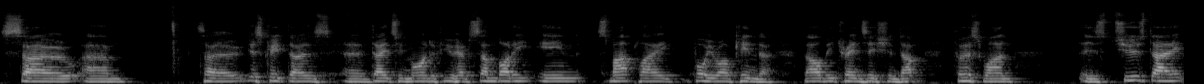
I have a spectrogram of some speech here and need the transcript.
So, um, so just keep those uh, dates in mind. If you have somebody in Smart Play four-year-old kinder, they'll be transitioned up. First one is Tuesday,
